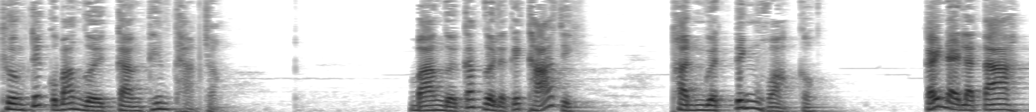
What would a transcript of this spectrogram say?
Thương tích của ba người càng thêm thảm trọng. Ba người các người là cái thá gì? Thần Nguyệt Tinh Hỏa Công. Cái này là ta.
